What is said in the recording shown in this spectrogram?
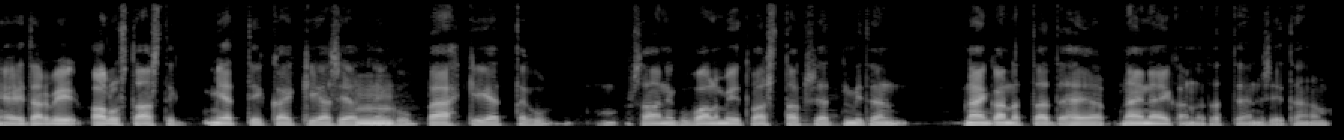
Ei tarvi alusta asti miettiä kaikki asiat mm. niin kuin pähkiä, että kun saa niin kuin valmiit vastauksia, että miten näin kannattaa tehdä ja näin ei kannata tehdä, niin siitä on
